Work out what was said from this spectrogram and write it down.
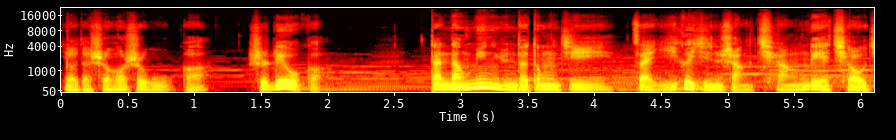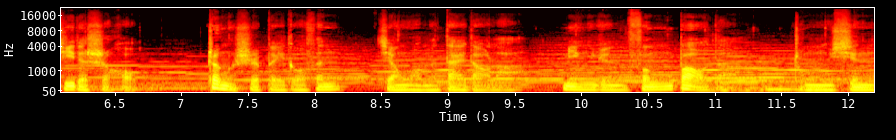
有的时候是五个，是六个。但当命运的动机在一个音上强烈敲击的时候，正是贝多芬将我们带到了命运风暴的中心。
